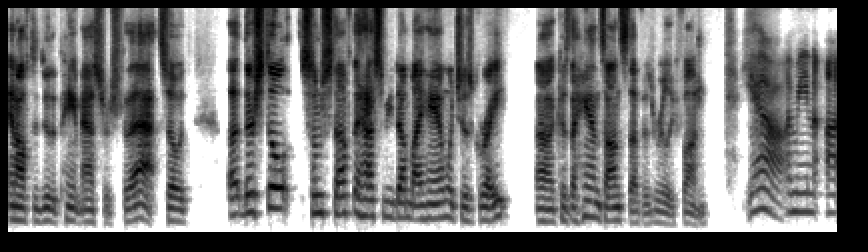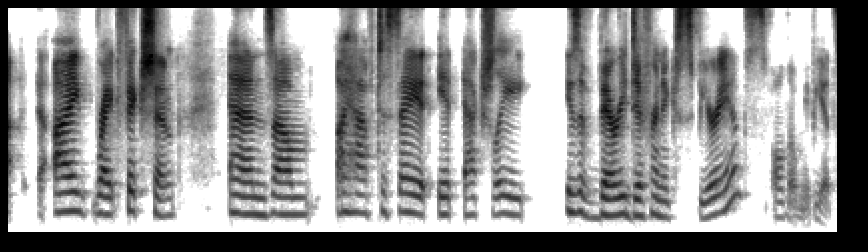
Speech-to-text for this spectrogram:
and I'll have to do the paint masters for that. So uh, there's still some stuff that has to be done by hand, which is great because the hands-on stuff is really fun. Yeah, I mean, I, I write fiction, and um, I have to say it. It actually is a very different experience. Although maybe it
